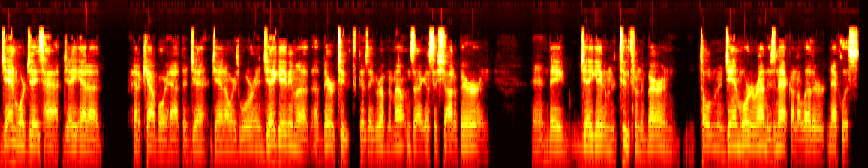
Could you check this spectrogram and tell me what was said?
Jan wore Jay's hat. Jay had a, had a cowboy hat that Jan, Jan always wore, and Jay gave him a, a bear tooth because they grew up in the mountains. I guess they shot a bear, and and they Jay gave him the tooth from the bear and told him and Jan wore it around his neck on a leather necklace.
